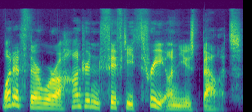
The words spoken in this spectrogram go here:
What if there were 153 unused ballots?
